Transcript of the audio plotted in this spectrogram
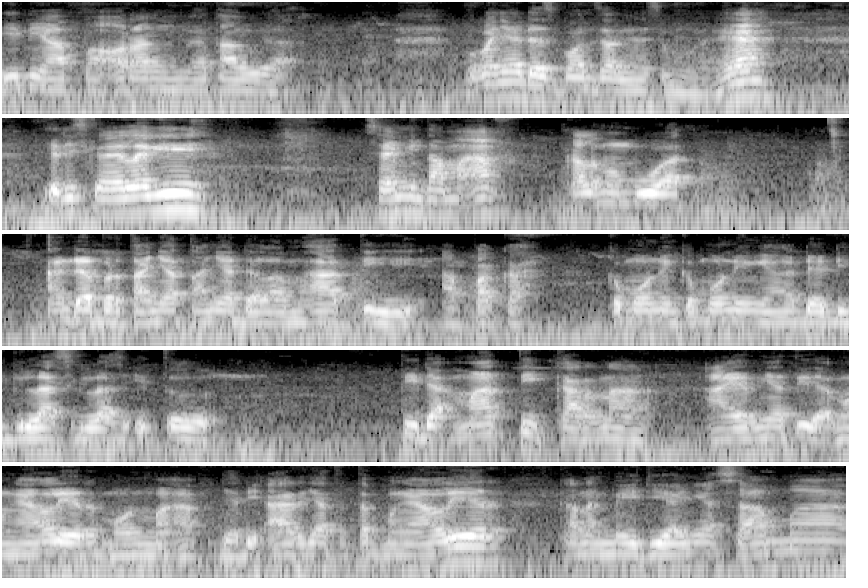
Ini apa? Orang nggak tahu ya. Pokoknya ada sponsornya semua ya. Jadi sekali lagi saya minta maaf kalau membuat anda bertanya-tanya dalam hati apakah kemuning-kemuning yang ada di gelas-gelas itu tidak mati karena airnya tidak mengalir mohon maaf. Jadi airnya tetap mengalir karena medianya sama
